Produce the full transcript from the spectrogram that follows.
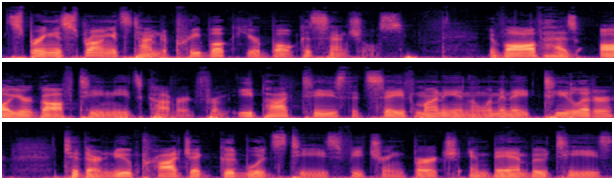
Spring has sprung, it's time to pre book your bulk essentials. Evolve has all your golf tee needs covered, from epoch tees that save money and eliminate tee litter to their new Project Goodwoods tees featuring birch and bamboo tees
